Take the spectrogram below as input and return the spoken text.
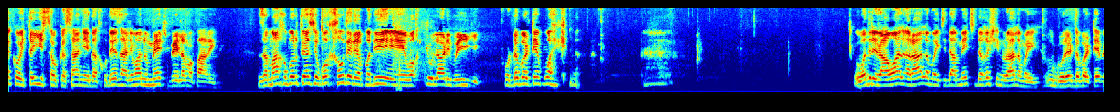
نه کوي ته یې سو کسانې د خدای ظالمانو میچ بیلمه پاغي زما خبر ته یې وخت خو دی په دې وخت کې ولاړی ویږي خو ډبل ټیپ وای کنه ودرې راوال رالم چې دا میچ د غشین رالم وګوره ډبل ټیپ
